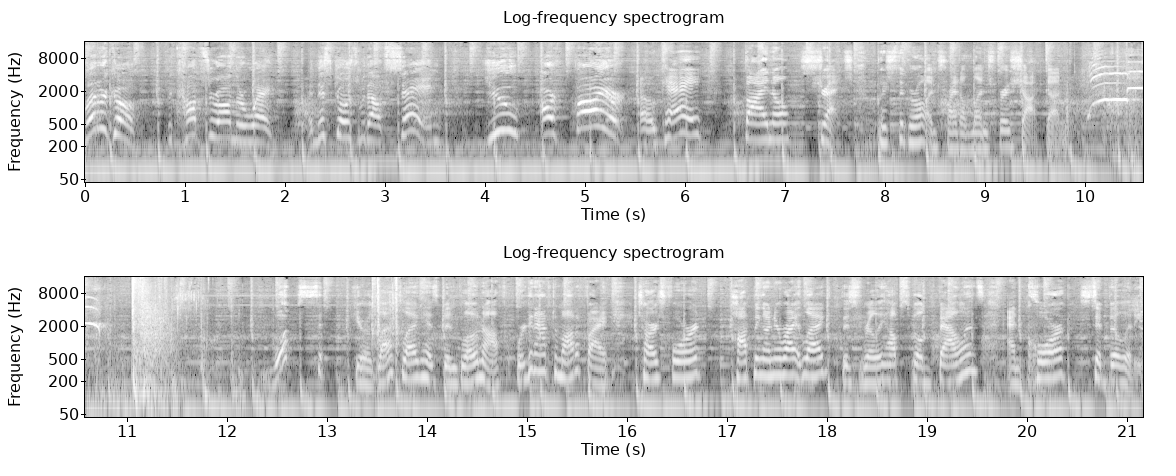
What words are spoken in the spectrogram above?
Let her go. The cops are on their way. And this goes without saying. You are fired! Okay. Final stretch. Push the girl and try to lunge for a shotgun. Your left leg has been blown off. We're gonna have to modify. Charge forward, hopping on your right leg. This really helps build balance and core stability.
